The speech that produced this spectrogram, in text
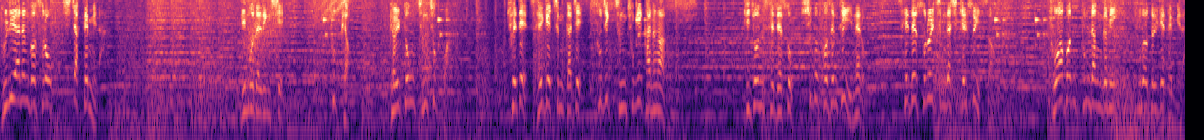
분리하는 것으로 시작됩니다. 리모델링 시 수평, 별동 증축과 최대 3개 층까지 수직 증축이 가능하고 기존 세대수 15% 이내로 세대수를 증가시킬 수 있어 조합원 분담금이 줄어들게 됩니다.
